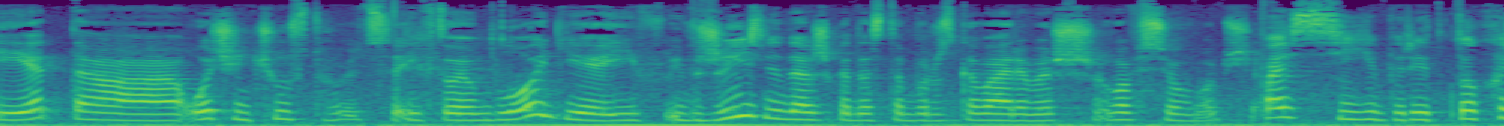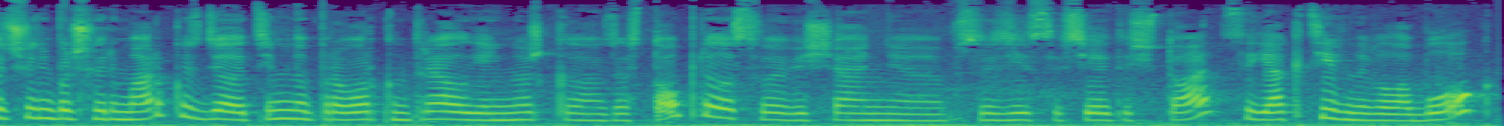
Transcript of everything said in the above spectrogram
и это очень чувствуется и в твоем блоге, и в, и в жизни даже, когда с тобой разговариваешь, во всем вообще. Спасибо, Рит. Только хочу небольшую ремарку сделать. Именно про Work and Travel я немножко застоприла свое вещание в связи со всей этой ситуацией. Я активно вела блог,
